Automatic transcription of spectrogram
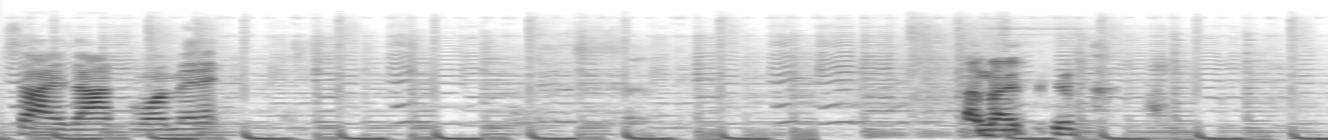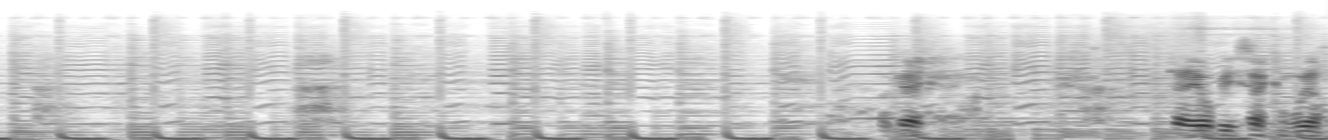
Josiah on for one minute. I might skip. Okay. Jay will be second wheel.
